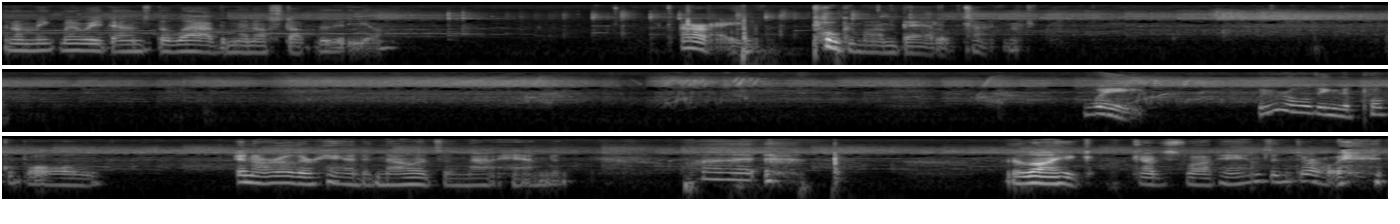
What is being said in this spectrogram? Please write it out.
And I'll make my way down to the lab and then I'll stop the video. Alright. Pokemon battle time. Wait, we were holding the Pokeball in our other hand, and now it's in that hand. And what? They're like, gotta swap hands and throw it.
